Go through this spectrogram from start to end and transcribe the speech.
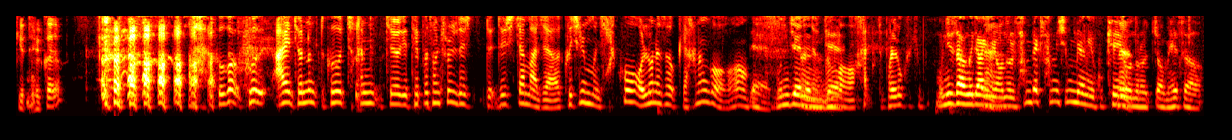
그게 될까요? 아, 그거 그 아예 저는 그 참 저기 대표 선출 되시자마자 그 질문 자꾸 언론에서 그렇게 하는 거. 네, 문제는 이제 뭐 하, 별로 그렇게 문희상 의장님이 네. 오늘 330명의 국회의원으로 네. 좀 해서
